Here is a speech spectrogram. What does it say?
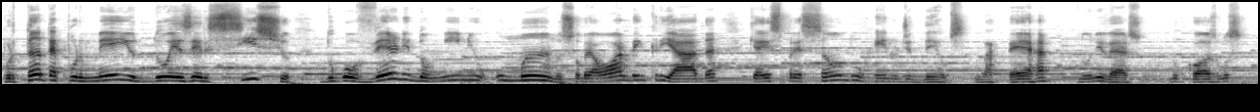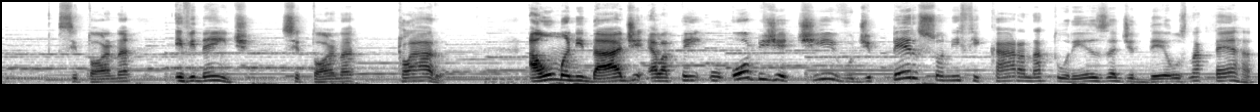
Portanto, é por meio do exercício do governo e domínio humano sobre a ordem criada que a expressão do reino de Deus na Terra, no universo, no cosmos, se torna evidente, se torna claro. A humanidade ela tem o objetivo de personificar a natureza de Deus na Terra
